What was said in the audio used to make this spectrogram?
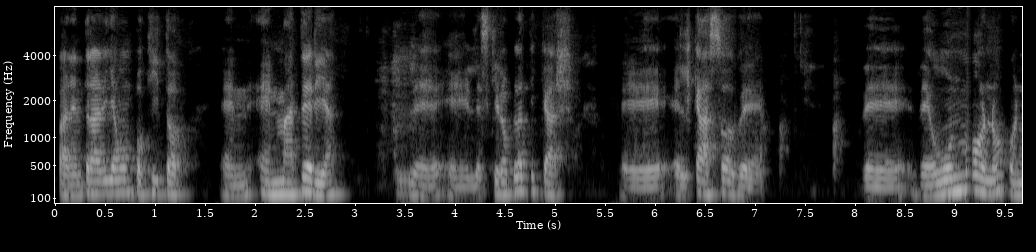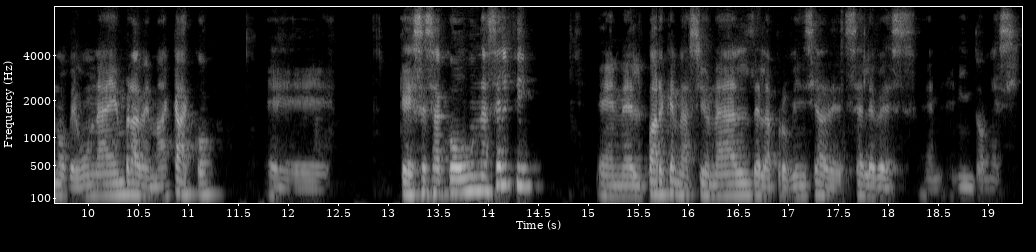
para entrar ya un poquito en, en materia, eh, les quiero platicar eh, el caso de, de, un mono, bueno, de una hembra de macaco, eh, que se sacó una selfie en el Parque Nacional de la provincia de Celebes, en, Indonesia.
